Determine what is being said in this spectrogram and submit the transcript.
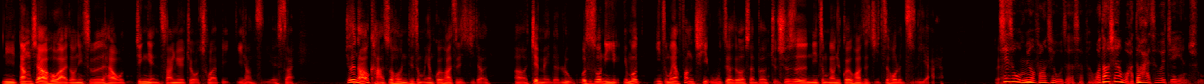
你当下后来之后，你是不是还有今年三月就有出来比第一场职业赛？就是拿到卡之后，你是怎么样规划自己的呃健美的路，或是说你有没有你怎么样放弃舞者这个身份？就就是你怎么样去规划自己之后的职业呀？对其实我没有放弃舞者的身份，我到现在我都还是会接演出，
